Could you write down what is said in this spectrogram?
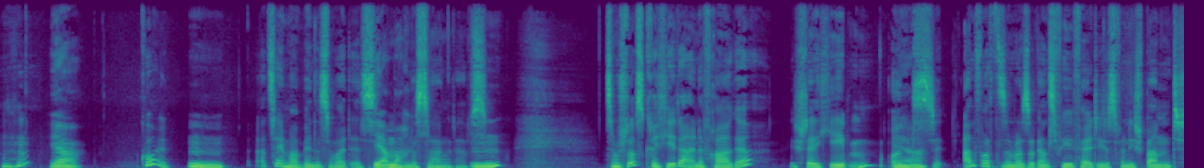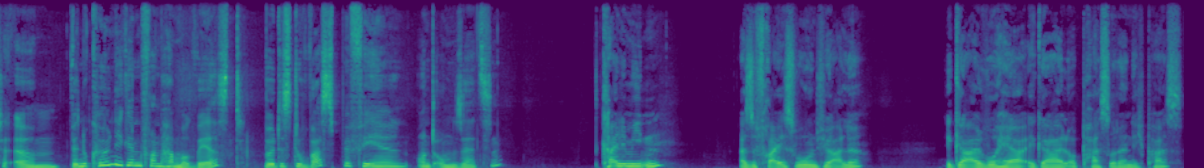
Mhm. Ja. Cool. Mhm. Erzähl mal, wenn es soweit ist. Ja, mach. Wenn du es sagen darfst. Mhm. Zum Schluss kriegt jeder eine Frage. Die stelle ich jedem. Und ja. Antworten sind immer so ganz vielfältig. Das finde ich spannend. Ähm, wenn du Königin von Hamburg wärst, würdest du was befehlen und umsetzen? Keine Mieten, also freies Wohnen für alle, egal woher, egal ob Pass oder nicht Pass.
